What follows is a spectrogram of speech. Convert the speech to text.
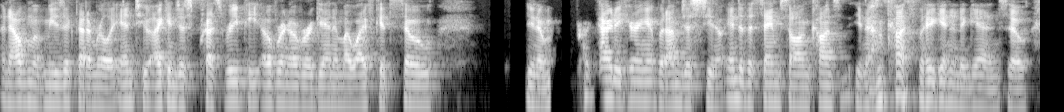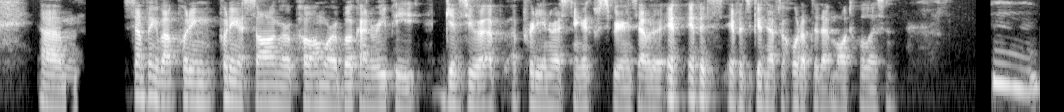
an album of music that I'm really into, I can just press repeat over and over again, and my wife gets so you know tired of hearing it, but I'm just you know into the same song constant you know constantly again and again. So um, something about putting putting a song or a poem or a book on repeat gives you a, a pretty interesting experience out of it if, if it's if it's good enough to hold up to that multiple listen. Mm,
